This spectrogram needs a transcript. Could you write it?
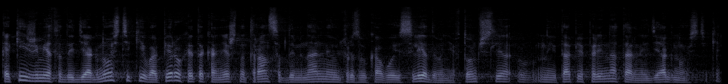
Какие же методы диагностики? Во-первых, это, конечно, трансабдоминальное ультразвуковое исследование, в том числе на этапе перинатальной диагностики.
